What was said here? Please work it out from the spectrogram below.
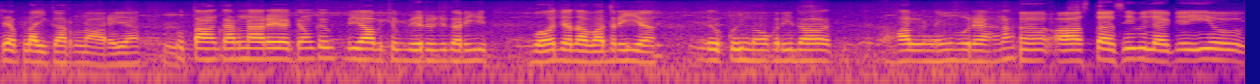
ਤੇ ਅਪਲਾਈ ਕਰਨ ਆ ਰਹੇ ਆ। ਉਹ ਤਾਂ ਕਰਨ ਆ ਰਹੇ ਆ ਕਿਉਂਕਿ ਪੰਜਾਬ 'ਚ ਬੇਰੁਜ਼ਗਾਰੀ ਬਹੁਤ ਜ਼ਿਆਦਾ ਵੱਧ ਰਹੀ ਆ ਤੇ ਕੋਈ ਨੌਕਰੀ ਦਾ ਹੱਲ ਨਹੀਂ ਹੋ ਰਿਹਾ ਹਨਾ? ਆਸ ਤਾਂ ਅਸੀਂ ਵੀ ਲੈ ਕੇ ਹੀ ਉਹ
